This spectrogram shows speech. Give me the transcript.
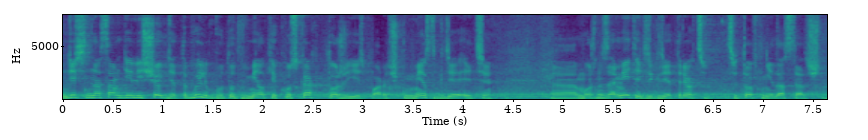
Здесь на самом деле еще где-то были, вот тут в мелких кусках тоже есть парочку мест, где эти, э, можно заметить, где трех цветов недостаточно.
